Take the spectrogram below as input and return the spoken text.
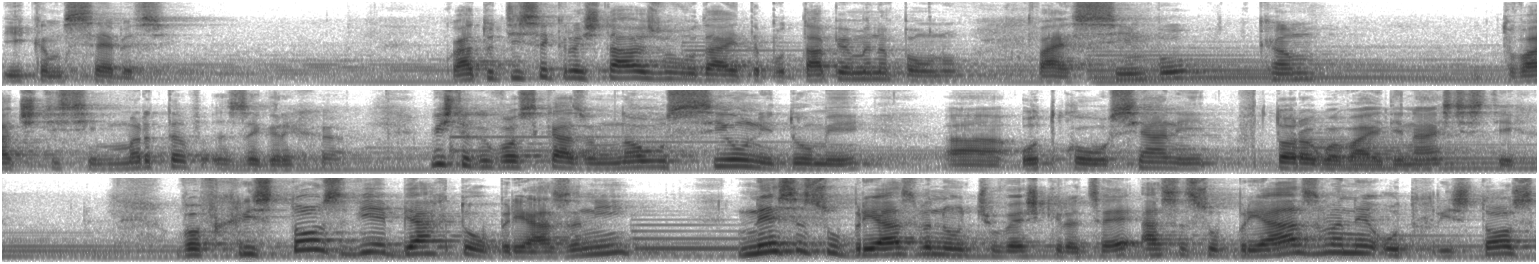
и към себе си. Когато ти се кръщаваш във вода и те потапяме напълно, това е символ към това, че ти си мъртъв за греха. Вижте какво се казва. Много силни думи а, от Колосяни, 2 глава, 11 стих. В Христос вие бяхте обрязани не с обрязване от човешки ръце, а с обрязване от Христос,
